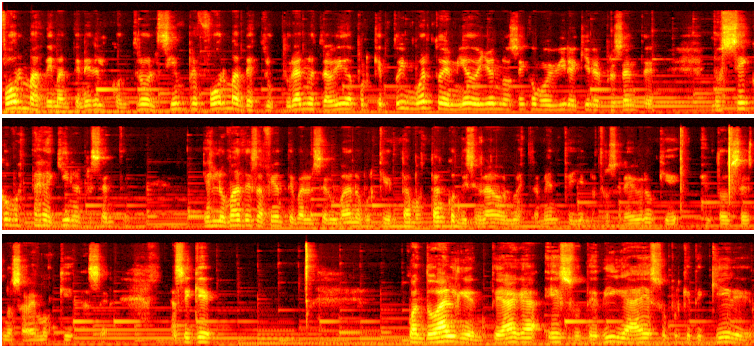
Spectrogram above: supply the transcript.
formas de mantener el control, siempre formas de estructurar nuestra vida, porque estoy muerto de miedo, yo no sé cómo vivir aquí en el presente, no sé cómo estar aquí en el presente. Es lo más desafiante para el ser humano porque estamos tan condicionados en nuestra mente y en nuestro cerebro que entonces no sabemos qué hacer. Así que cuando alguien te haga eso, te diga eso, porque te quiere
